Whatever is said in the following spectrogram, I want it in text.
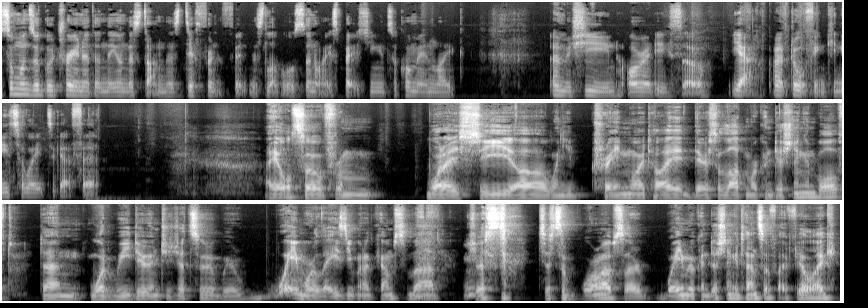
someone's a good trainer, then they understand there's different fitness levels. They're not expecting you to come in like a machine already. So yeah, I don't think you need to wait to get fit. I also, from what I see uh, when you train Muay Thai, there's a lot more conditioning involved than what we do in Jiu Jitsu. We're way more lazy when it comes to that. just just the warm ups are way more conditioning intensive. I feel like.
